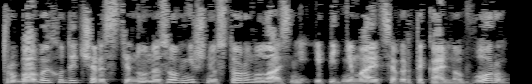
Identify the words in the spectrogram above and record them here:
Труба виходить через стіну на зовнішню сторону лазні і піднімається вертикально вгору.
